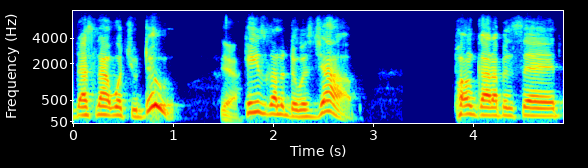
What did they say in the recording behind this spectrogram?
that's not what you do. Yeah. he's gonna do his job. Punk got up and said,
